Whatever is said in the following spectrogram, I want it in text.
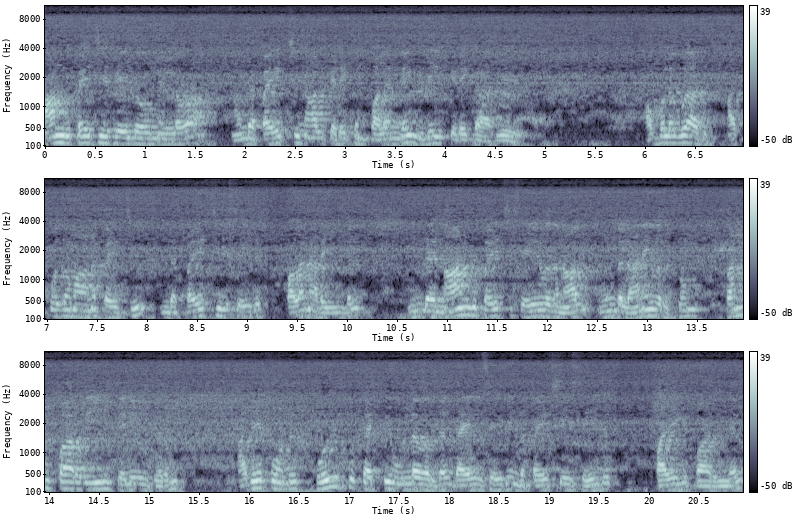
நான்கு பயிற்சி செய்தோம் அல்லவா? அந்த பயிற்சினால் கிடைக்கும் பலன்கள் இதில் கிடைக்காது. அவ்வளவு அது அற்புதமான பயிற்சி. இந்த பயிற்சியை செய்து பலனடையுங்கள் இந்த நான்கு பயிற்சி செய்வதனால் உங்கள் அனைவருக்கும் கண் பார்வையும் தெளிவு பெறும். அதே போன்று கொழுப்பு கட்டி உள்ளவர்கள் தயவு செய்து இந்த பயிற்சியை செய்து பழகி பாருங்கள்.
